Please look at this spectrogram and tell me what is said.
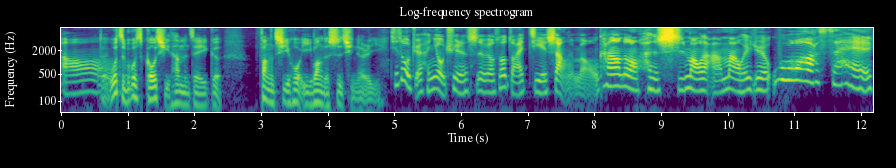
哦，对，我只不过是勾起他们这一个放弃或遗忘的事情而已。其实我觉得很有趣的是，有时候走在街上，有没有我看到那种很时髦的阿嬷，我会觉得哇塞。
